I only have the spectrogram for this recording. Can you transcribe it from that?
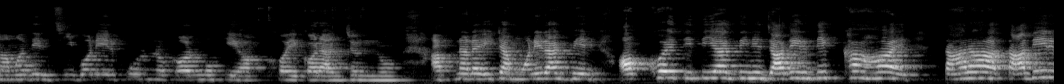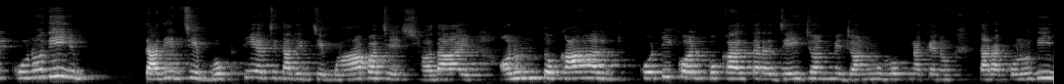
আমাদের জীবনের পূর্ণ কর্মকে অক্ষয় করার জন্য। আপনারা এটা মনে রাখবেন, অক্ষয় তৃতীয়ার দিনে যাদের দীক্ষা হয় তারা তাদের কোনোদিন তাদের যে ভক্তি আছে তাদের যে ভাব আছে সদাই অনন্তকাল কোটি কল্পকাল তারা যেই জন্মে জন্ম হোক না কেন, তারা কোনোদিন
